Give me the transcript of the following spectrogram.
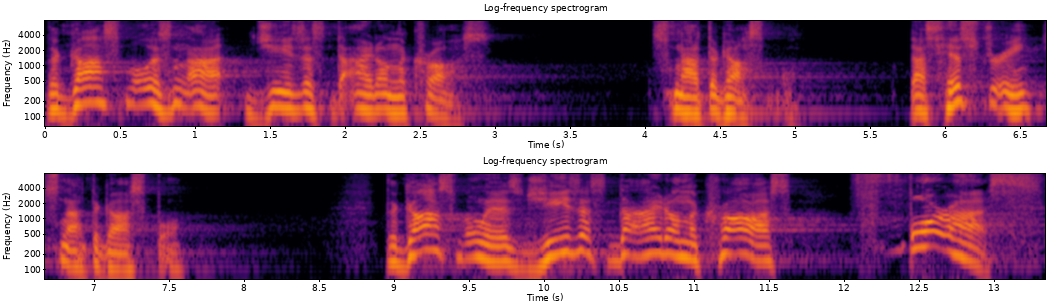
The gospel is not Jesus died on the cross. It's not the gospel. That's history. It's not the gospel. The gospel is Jesus died on the cross for us,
